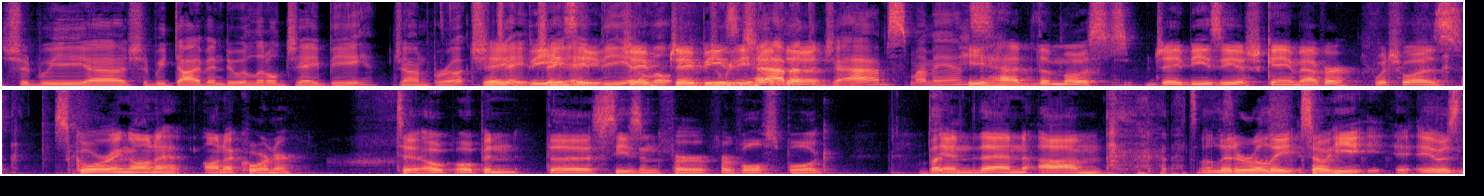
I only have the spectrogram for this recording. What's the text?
Should we uh, should we dive into a little JB John Brooks J- Beezy. JAB? J- a little, J- should we Beezy had jab at the- the jabs, my man. He had the most JBZ-ish game ever, which was scoring on a on a corner to op- open the season for for Wolfsburg, But- and then um, literally, so he it was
